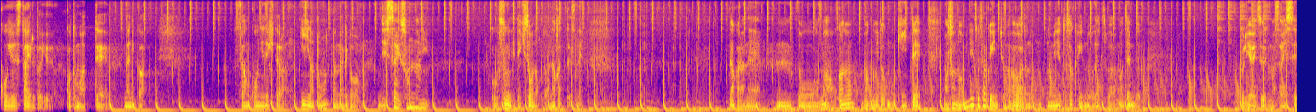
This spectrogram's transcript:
こういうスタイルということもあって何か参考にできたらいいなと思ったんだけど実際そんなにこうすぐにできそうなことはなかったですね。だからねうんとまあ他の番組とかも聞いて、まあ、そのノミネート作品っていうかアワードのノミネート作品のやつは、まあ、全部とりあえず、まあ、再生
